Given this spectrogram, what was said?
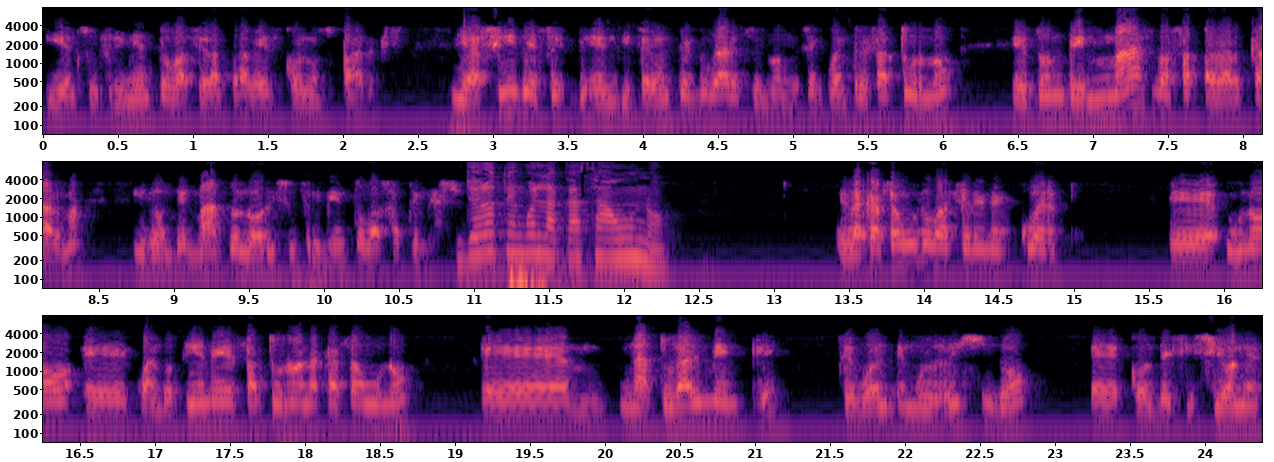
y el sufrimiento va a ser a través con los padres. Y así en diferentes lugares en donde se encuentre Saturno, es donde más vas a pagar karma y donde más dolor y sufrimiento vas a tener. Yo lo tengo en la casa 1. En la casa 1 va a ser en el cuerpo. Eh, uno, eh, cuando tiene Saturno en la casa 1, eh, naturalmente se vuelve muy rígido, con decisiones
